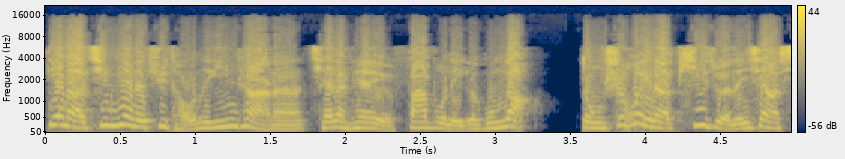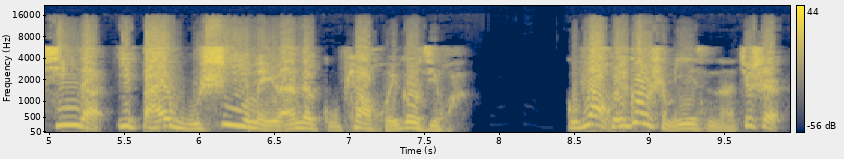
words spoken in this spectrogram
电脑芯片的巨头那个英特尔呢，前两天有发布了一个公告，董事会呢批准了一项新的一百五十亿美元的股票回购计划。股票回购是什么意思呢？就是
